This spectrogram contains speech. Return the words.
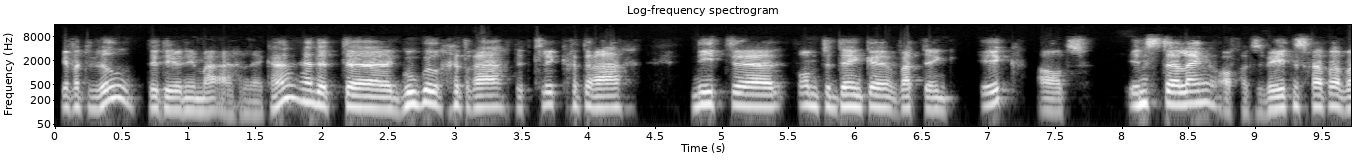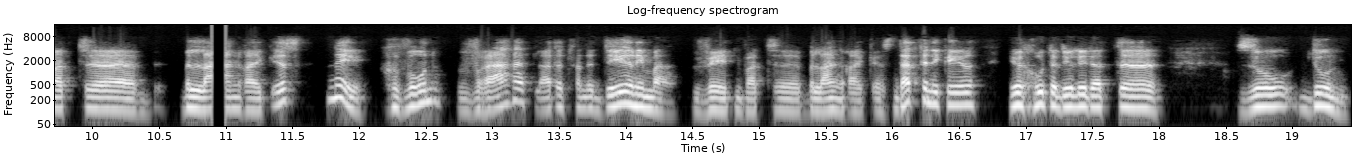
ja, wat wil de deelnemer eigenlijk? Hè? En het Google-gedrag, het klikgedrag, niet uh, om te denken, wat denk ik als instelling of als wetenschapper wat uh, belangrijk is. Nee, gewoon vraag het. Laat het van de deelnemer weten wat uh, belangrijk is. Dat vind ik heel, heel goed dat jullie dat zo doen.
